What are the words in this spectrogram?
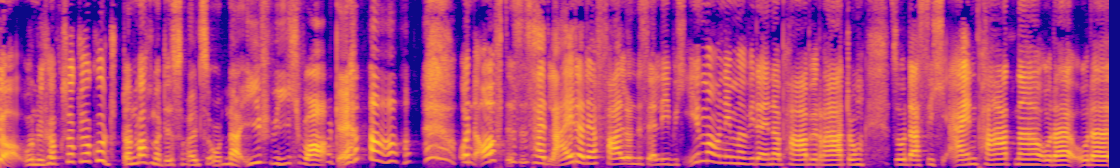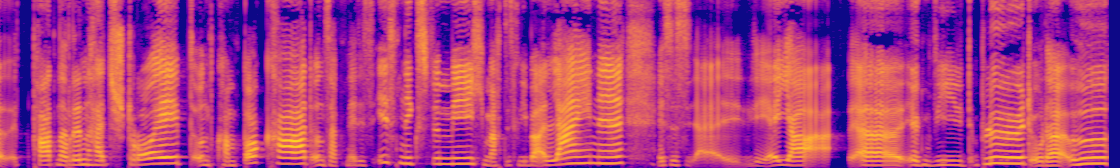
Ja, und ich habe gesagt, ja gut, dann machen wir das halt so, naiv wie ich war. Gell? Und oft ist es halt leider der Fall, und das erlebe ich immer und immer wieder in der Paarberatung, so dass sich ein Partner oder, oder Partnerin halt sträubt und keinen Bock hat und sagt, nee, das ist nichts für mich, mach das lieber alleine, es ist äh, ja äh, irgendwie blöd oder äh,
